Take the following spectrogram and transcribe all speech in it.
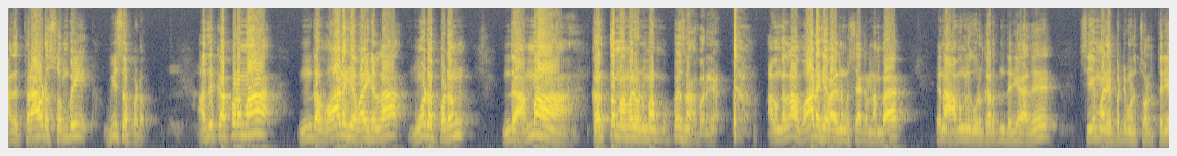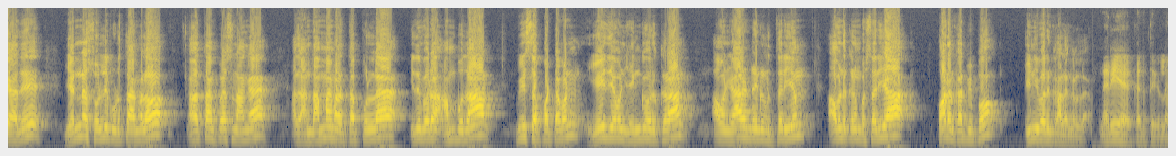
அந்த திராவிட சொம்பை வீசப்படும். அதுக்கப்புறமா இந்த வாடகை வாய்கள்லாம் மூடப்படும். இந்த அம்மா கருத்தம்மா மாதிரி ஒன்று பேசுனாங்க பாருங்க. அவங்கெல்லாம் வாடகை வாயில் நம்ம சேர்க்கணும் நம்ம. ஏன்னா அவங்களுக்கு ஒரு கருத்தும் தெரியாது. சீமானை பற்றி உங்களுக்கு சொல்ல தெரியாது. என்ன சொல்லி கொடுத்தாங்களோ அதைத்தான் பேசுனாங்க. அது அந்த அம்மா மேலே தப்பு இல்லை. இது வெறும் அம்பு தான். வீசப்பட்டவன் எழுதியவன் எங்கே இருக்கிறான். அவன் யார் என்று எங்களுக்கு தெரியும். அவனுக்கு நம்ம சரியாக பாடம் கற்பிப்போம். இனி வரும் காலங்களில். நிறைய கருத்துக்களை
